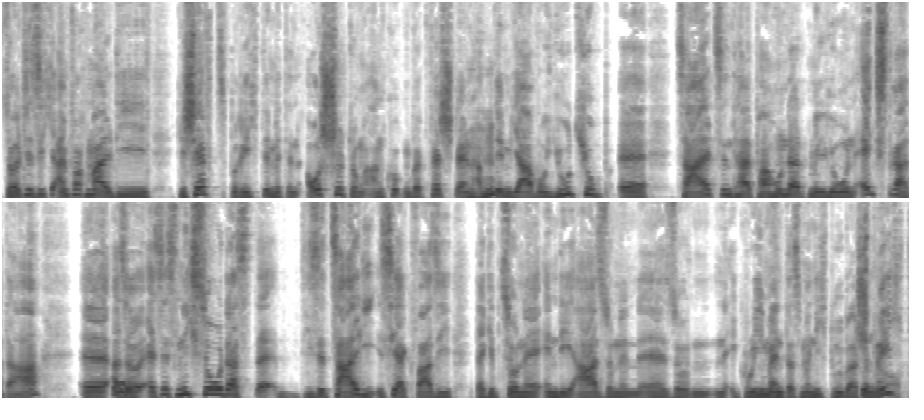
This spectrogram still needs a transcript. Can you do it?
sollte sich einfach mal die Geschäftsberichte mit den Ausschüttungen angucken, wird feststellen, mhm. ab dem Jahr, wo YouTube äh, zahlt, sind halt paar hundert Millionen extra da Äh, also oh. es ist nicht so, dass äh, diese Zahl, die ist ja quasi, da gibt's so eine NDA, so, eine, äh, so ein Agreement, dass man nicht drüber genau. spricht.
